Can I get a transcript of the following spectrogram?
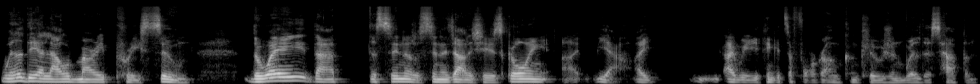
will they allow married priests soon? The way that the synod of synodality is going, I, yeah, I I really think it's a foregone conclusion. Will this happen?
